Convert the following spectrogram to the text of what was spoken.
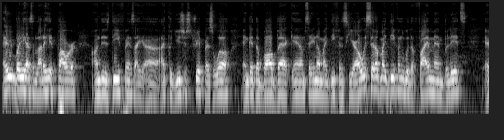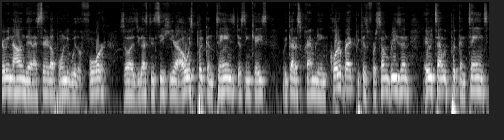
Everybody has a lot of hit power on this defense. I uh, I could use a strip as well and get the ball back. And I'm setting up my defense here. I always set up my defense with a five-man blitz. Every now and then I set it up only with a four. So as you guys can see here, I always put contains just in case we got a scrambling quarterback because for some reason, every time we put contains,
